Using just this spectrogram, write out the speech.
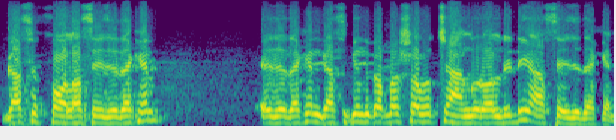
গাছে ফল আছে, এই যে দেখেন। এই যে দেখেন, গাছে কিন্তু আপনার সব হচ্ছে আঙ্গুর অলরেডি আছে, এই যে দেখেন।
